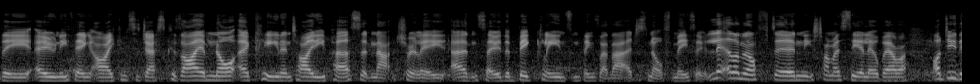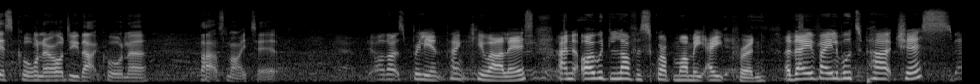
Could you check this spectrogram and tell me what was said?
the only thing I can suggest because I am not a clean and tidy person naturally, and so the big cleans and things like that are just not for me. So little and often, each time I see a little bit, I'll do this corner, I'll do that corner. That's my tip. Oh, that's brilliant. Thank you, Alice. And I would love a Scrub Mummy apron. Are they available to purchase? They're,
